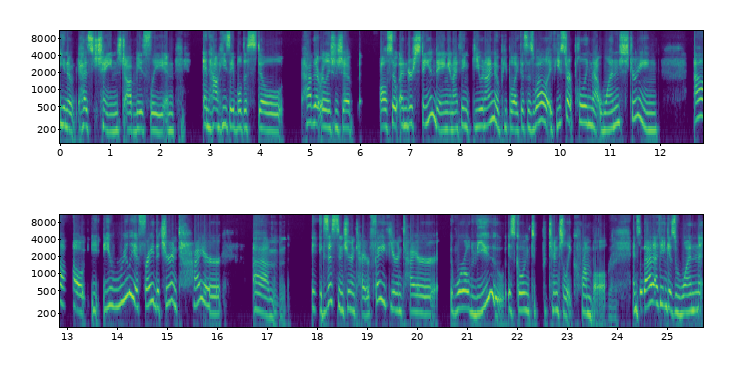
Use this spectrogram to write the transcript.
you know has changed obviously and and how he's able to still have that relationship. Also understanding and i think you and i know people like this as well if you start pulling that one string out you're really afraid that your entire um existence your entire faith your entire worldview is going to potentially crumble. Right. And so that i think is one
